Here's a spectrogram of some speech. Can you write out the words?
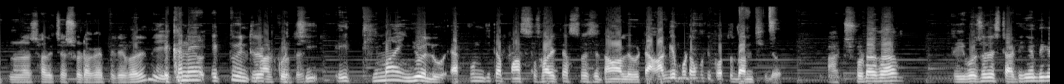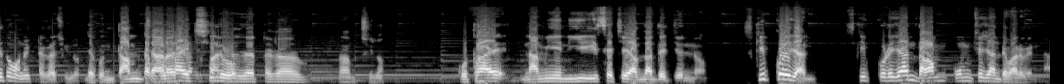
আপনারা সাড়ে চারশো টাকায় পেতে পারেন। এখানে একটু ইন্টারাপ্ট করতে। করছি। এই থিমা ইয়েলো এখন যেটা পাঁচশো সাড়ে চারশো এসে দাঁড়াল ওটা আগে মোটামুটি কত দাম ছিল? আটশো টাকা। এই বছরের স্টার্টিং এর দিকে তো অনেক টাকা ছিল। দেখুন দামটা ছিল? হাজার টাকা দাম ছিল। কোথায় নামিয়ে নিয়ে এসেছে আপনাদের জন্য? স্কিপ করে যান। স্কিপ করে যান দাম কমছে জানতে পারবেন না।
